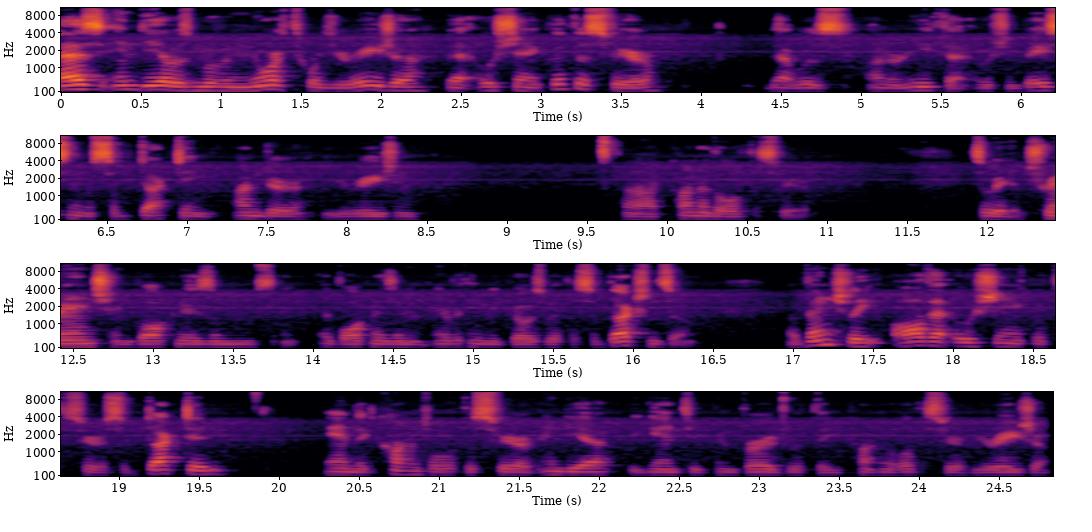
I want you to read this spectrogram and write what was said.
As India was moving north towards Eurasia, that oceanic lithosphere that was underneath that ocean basin was subducting under the Eurasian uh, continental lithosphere. So we had a trench and volcanisms, and volcanism and everything that goes with a subduction zone. Eventually, all that oceanic lithosphere subducted, and the continental lithosphere of India began to converge with the continental lithosphere of Eurasia.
